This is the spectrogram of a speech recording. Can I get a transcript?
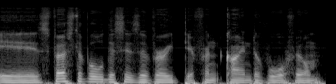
is first of all, this is a very different kind of war film.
